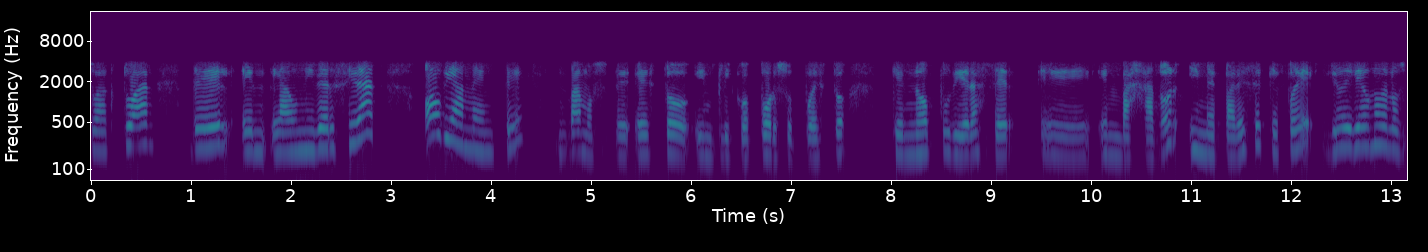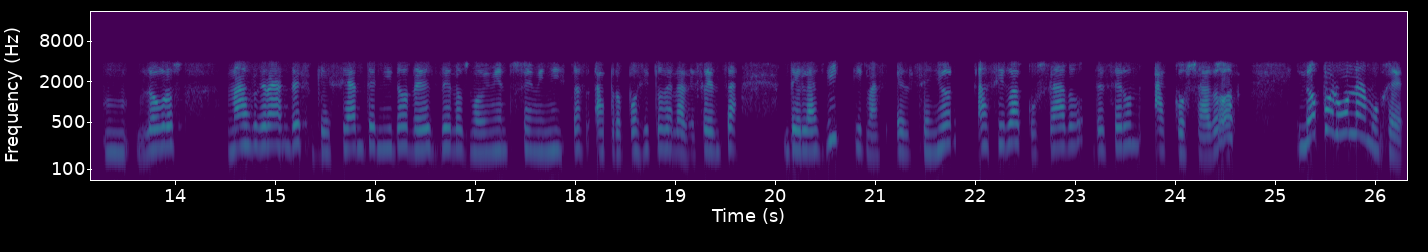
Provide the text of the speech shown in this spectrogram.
su actuar de él en la universidad. Obviamente, vamos, eh, esto implicó, por supuesto, que no pudiera ser eh, embajador y me parece que fue, yo diría, uno de los mm, logros más grandes que se han tenido desde los movimientos feministas a propósito de la defensa de las víctimas. El señor ha sido acusado de ser un acosador, no por una mujer,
